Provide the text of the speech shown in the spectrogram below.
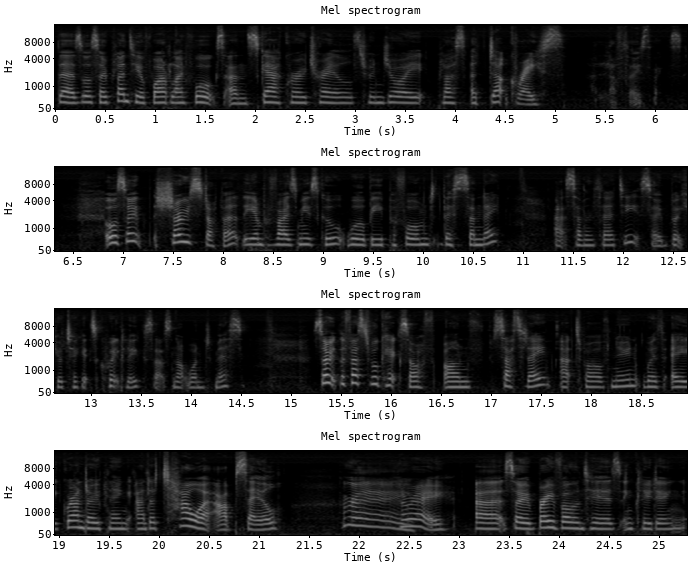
there's also plenty of wildlife walks and scarecrow trails to enjoy, plus a duck race. I love those things. Also, Showstopper, the improvised musical, will be performed this Sunday at 7:30. So book your tickets quickly because that's not one to miss. So the festival kicks off on Saturday at 12 noon with a grand opening and a tower abseil. Hooray! Hooray! Uh, so brave volunteers, including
